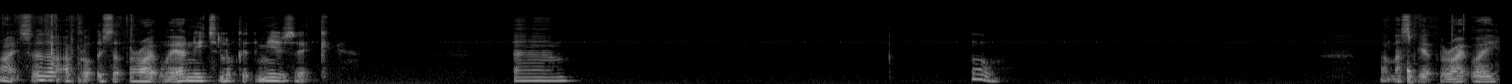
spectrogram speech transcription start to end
Right, so that I've got this up the right way, I need to look at the music. Um, oh. That must be up the right way.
